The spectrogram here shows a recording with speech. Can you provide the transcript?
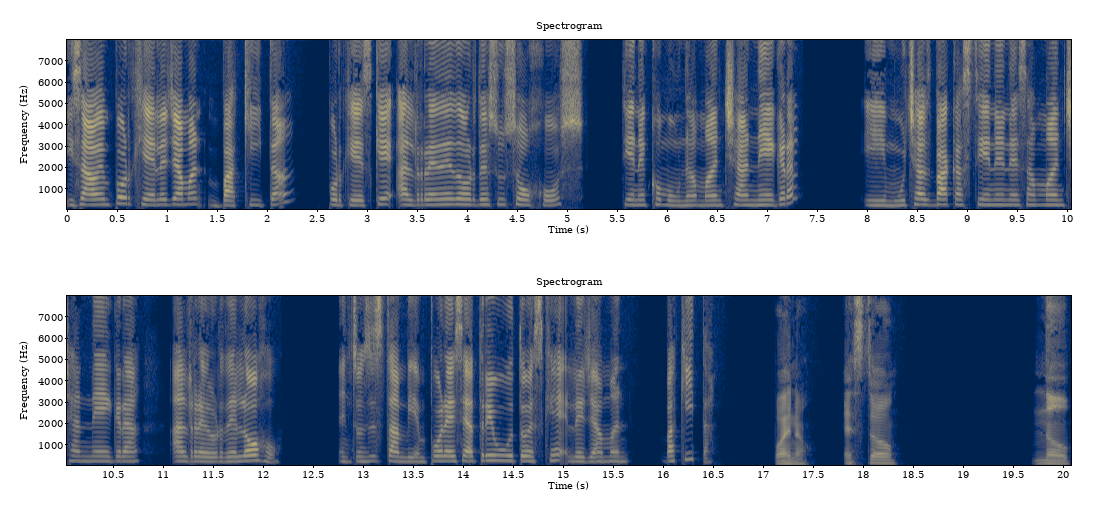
¿Y saben por qué le llaman vaquita? Porque es que alrededor de sus ojos tiene como una mancha negra y muchas vacas tienen esa mancha negra alrededor del ojo. Entonces también por ese atributo es que le llaman vaquita. Bueno, esto no,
